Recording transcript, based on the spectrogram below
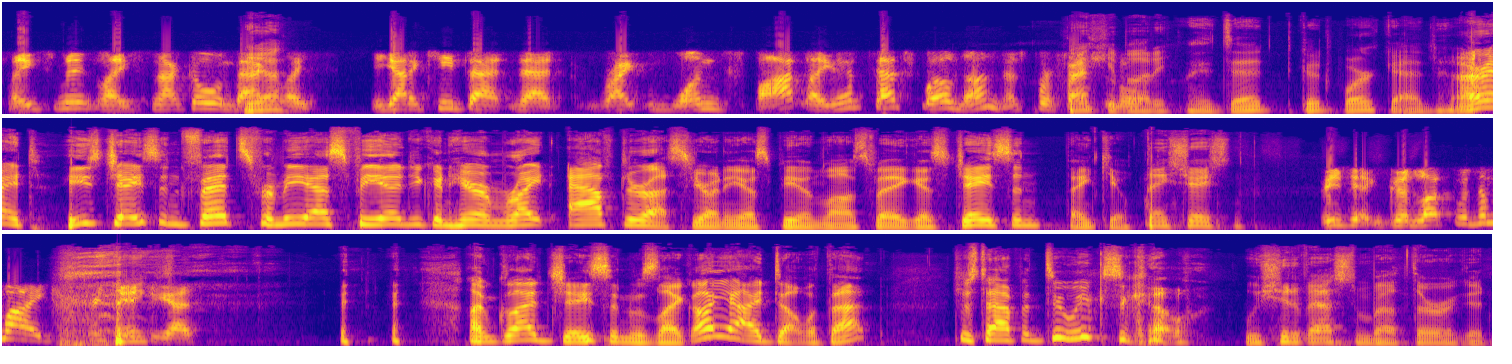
placement, like it's not going back. Yeah. Like you got to keep that that right one spot. Like that's that's well done. That's professional. Thank you, buddy. They did. Good work, Ed. All right. He's Jason Fitz from ESPN. You can hear him right after us here on ESPN Las Vegas. Jason, thank you. Thanks, Jason. Good luck with the mic. Appreciate you guys. I'm glad Jason was like, oh, yeah, I dealt with that. Just happened two weeks ago. We should have asked him about Thorogood.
